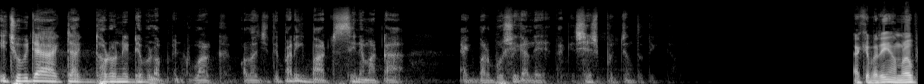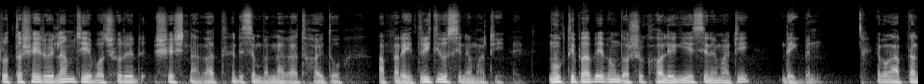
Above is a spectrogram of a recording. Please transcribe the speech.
এই ছবিটা একটা এক ধরনের ডেভেলপমেন্ট ওয়ার্ক বলা যেতে পারি বাট সিনেমাটা একবার বসে গেলে তাকে শেষ পর্যন্ত হবে একেবারেই আমরাও প্রত্যাশায় রইলাম যে এবছরের শেষ নাগাদ, ডিসেম্বর নাগাদ হয়তো আপনার এই তৃতীয় সিনেমাটি মুক্তি পাবে এবং দর্শক হলে গিয়ে সিনেমাটি দেখবেন। এবং আপনার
